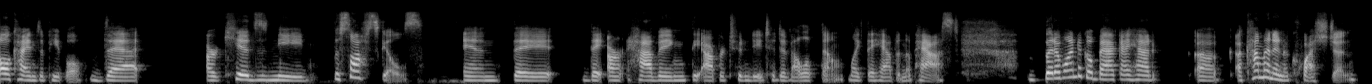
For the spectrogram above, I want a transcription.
all kinds of people that our kids need the soft skills and they they aren't having the opportunity to develop them like they have in the past. But I wanted to go back. I had uh, a comment and a question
